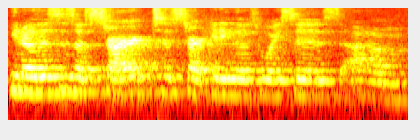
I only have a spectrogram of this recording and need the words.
you know, this is a start to start getting those voices um,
